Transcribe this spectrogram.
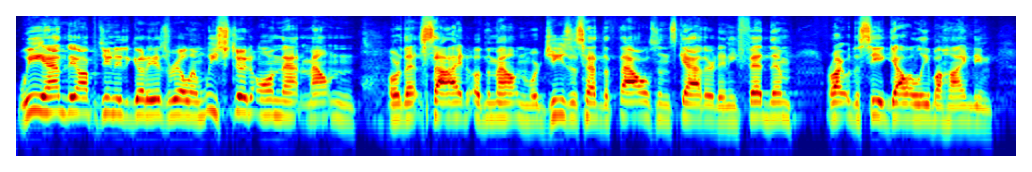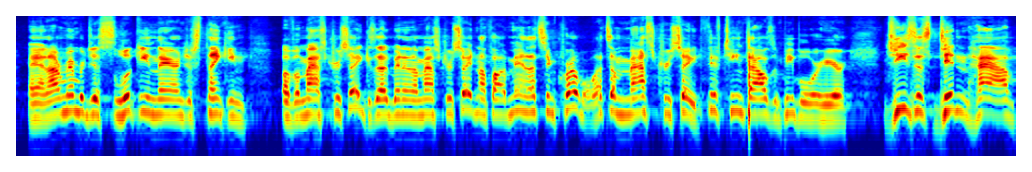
We had the opportunity to go to Israel and we stood on that mountain or that side of the mountain where Jesus had the thousands gathered and he fed them right with the Sea of Galilee behind him. And I remember just looking there and just thinking of a mass crusade because I'd been in a mass crusade and I thought, man, that's incredible. That's a mass crusade. 15,000 people were here. Jesus didn't have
